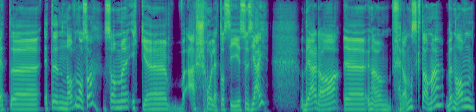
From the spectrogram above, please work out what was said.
et, eh, et navn også, som ikke er så lett å si, syns jeg. Det er da eh, Hun er jo en fransk dame ved navn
